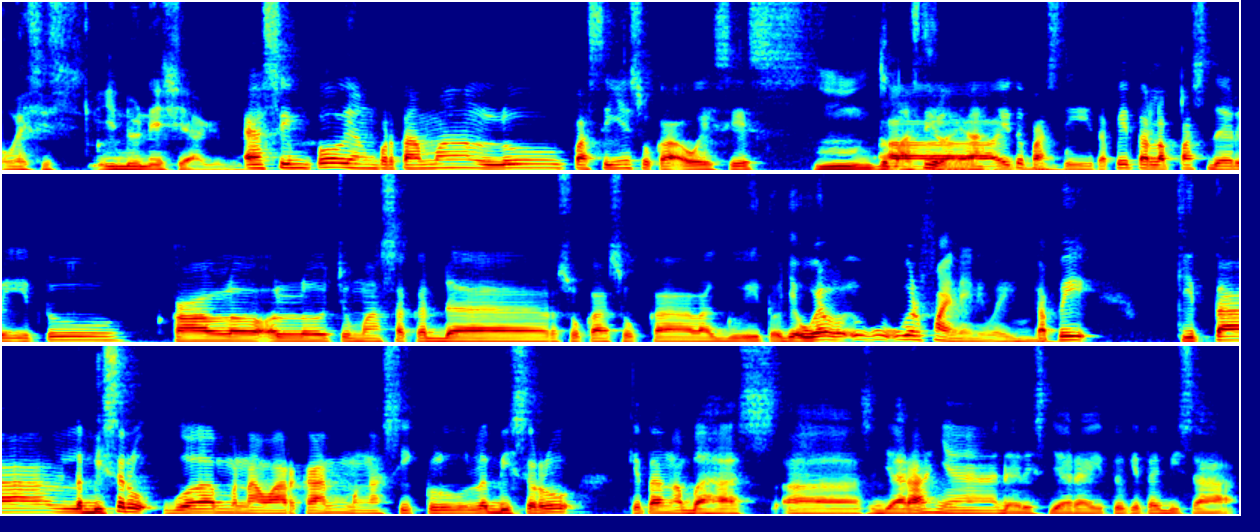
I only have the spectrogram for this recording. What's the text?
Oasis Indonesia gitu? As simple yang pertama lu pastinya suka Oasis. Hmm, itu pasti lah ya. Eh, itu pasti. Tapi terlepas dari itu, kalau lo cuma sekedar suka-suka lagu itu aja, well, we're fine anyway. Hmm. Tapi kita lebih seru. Gue menawarkan, mengasih clue lebih seru. Kita ngebahas eh, sejarahnya. Dari sejarah itu kita bisa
